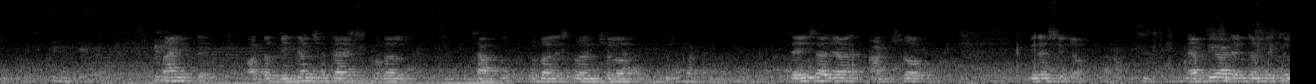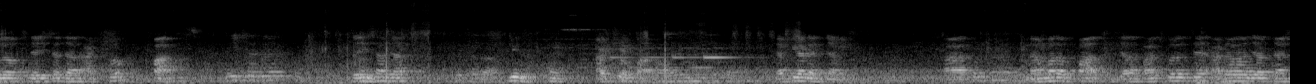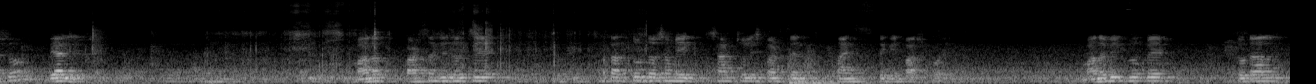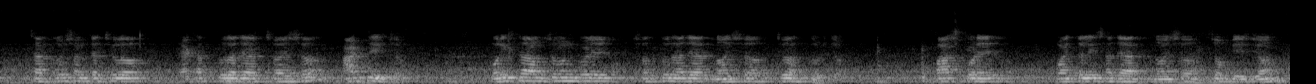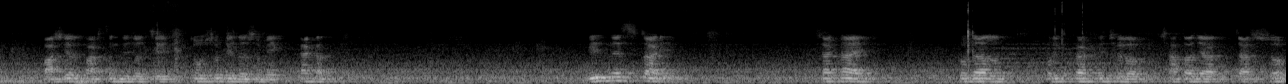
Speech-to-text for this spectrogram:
সায়েন্সে অর্থাৎ বিজ্ঞান শাখায় টোটাল ছাত্র টোটাল স্টুডেন্ট ছিল তেইশ হাজার আটশো বিরাশি জন। অ্যাপিয়ার্ড এক্সামে ছিল তেইশ হাজার আটশো পাঁচ। তেইশ হাজার আটশো পাঁচ। অ্যাপিয়ার্ড এক্সামে আর নাম্বার অফ যারা করেছে আঠারো হাজার চারশো বিয়াল্লিশ। মানব পার্সেন্টেজ হচ্ছে সাতাত্তর দশমিক সাতচল্লিশ পার্সেন্ট সায়েন্স থেকে পাশ করে। মানবিক গ্রুপের টোটাল ছাত্র সংখ্যা ছিল একাত্তর হাজার ছয়শো আটত্রিশ জন। পরীক্ষা অংশগ্রহণ করে সত্তর হাজার নয়শো চুয়াত্তর জন। পাশ করে পঁয়তাল্লিশ হাজার নয়শো চব্বিশ জন। পাশের পার্সেন্টেজ হচ্ছে চৌষট্টি দশমিক একাত্তর। বিজনেস স্টাডিজ শাখায় টোটাল পরীক্ষার্থী ছিল সাত হাজার চারশো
